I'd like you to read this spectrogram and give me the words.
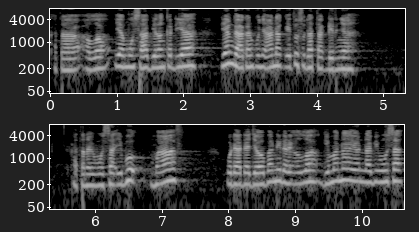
Kata Allah, ya Musa bilang ke dia, dia nggak akan punya anak, itu sudah takdirnya. Kata Nabi Musa, ibu maaf, udah ada jawaban nih dari Allah. Gimana ya Nabi Musa?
